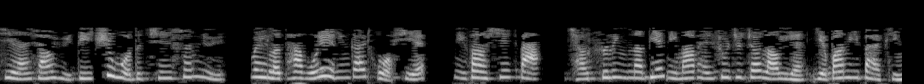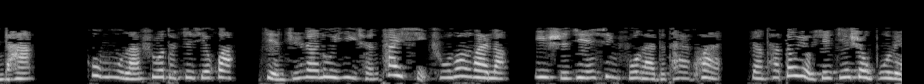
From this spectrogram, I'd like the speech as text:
既然小雨滴是我的亲孙女。为了他，我也应该妥协。你放心吧，乔司令那边，你妈陪出这张老脸，也帮你摆平他。顾木兰说的这些话，简直让陆亦辰太喜出望外了。一时间，幸福来得太快，让他都有些接受不了。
